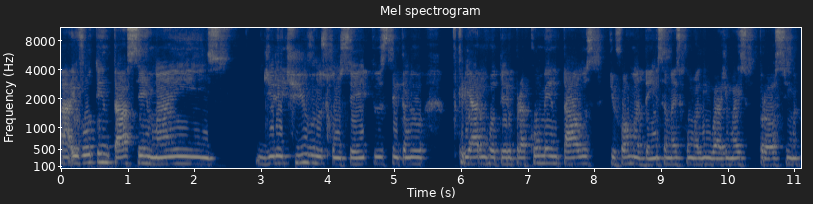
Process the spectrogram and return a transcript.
ah, eu vou tentar ser mais diretivo nos conceitos, tentando criar um roteiro para comentá-los de forma densa, mas com uma linguagem mais próxima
